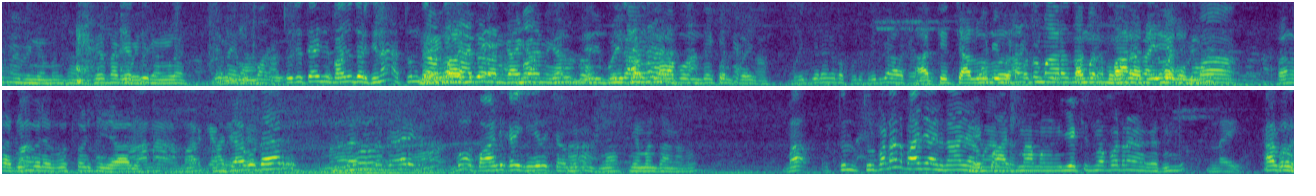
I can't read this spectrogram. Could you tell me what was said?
तुम्ही बी नेमून सांगा त्यासाठी बैल चांगला आहे. हा, तुझ्या त्याची बाजू धरशी ना तू नाही, बाजूदार आणि काय काय मी बैल काय- आपण देखील हा ते चालू तो महाराज पंधरा- पंधरा दिन गेले. मग. पंधरा दिन गेले ऊस थोडीशी मिळाली हा ना, मार्केट माझ्या अगोदर तयार आहे का भांडी काही घे चालू नेमन सांगा हो. बा तुल दहा हजार रुपये. पाच मा मग एकवीस मा का तुम्ही नाही. काय बोल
